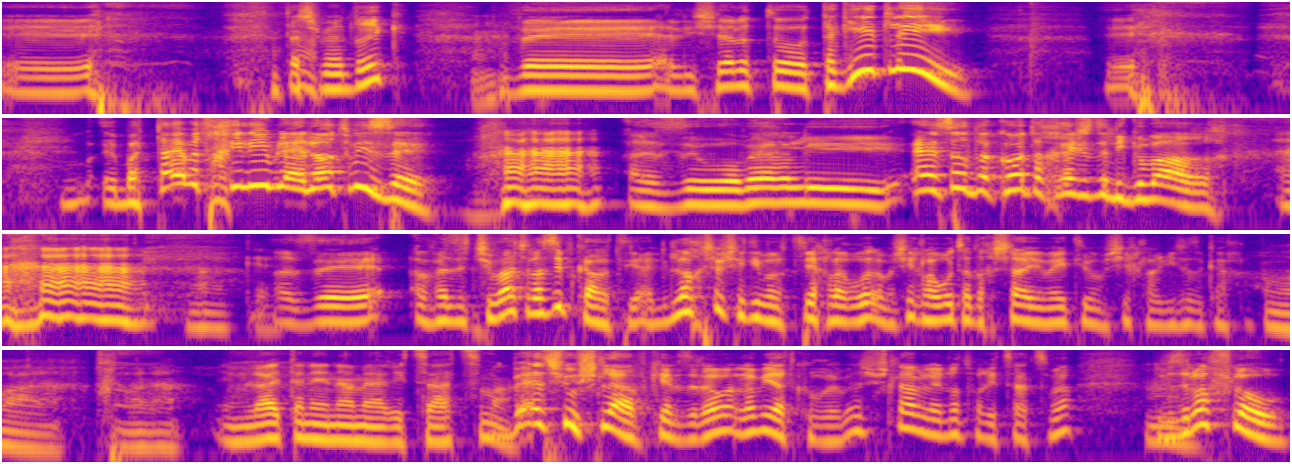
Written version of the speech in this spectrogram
אה, טאץ' מנדריק, ואני שואל אותו, תגיד לי, מתי מתחילים ליהנות מזה? אז הוא אומר לי, עשר דקות אחרי שזה נגמר. אוקיי. אז, אה, אבל זו תשובה שלא סיפקה אותי, אני לא חושב שהייתי מצליח לרוץ, להמשיך לרוץ עד עכשיו אם הייתי ממשיך להרגיש את זה ככה. וואלה, וואלה. אם לא היית נהנה מהריצה עצמה. באיזשהו שלב, כן, זה לא, לא מיד קורה, באיזשהו שלב ליהנות מהריצה עצמה, וזה לא פלואו,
